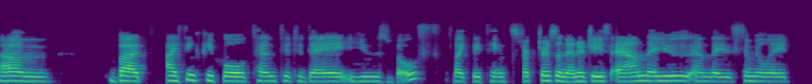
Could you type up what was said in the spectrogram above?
Um, but I think people tend to today use both, like they take structures and energies and they use and they simulate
